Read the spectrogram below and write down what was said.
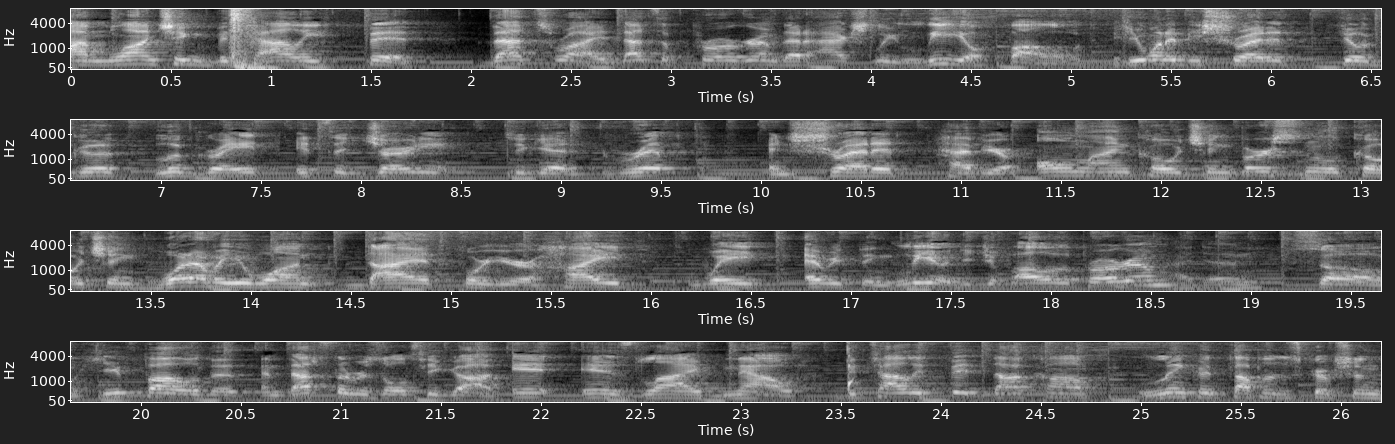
I'm launching Vitaly Fit. That's right, that's a program that actually Leo followed. If you wanna be shredded, feel good, look great, it's a journey to get ripped and shredded, have your online coaching, personal coaching, whatever you want, diet for your height, weight, everything. Leo, did you follow the program? I did. So he followed it and that's the results he got. It is live now. VitalyFit.com, link on top of the description.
